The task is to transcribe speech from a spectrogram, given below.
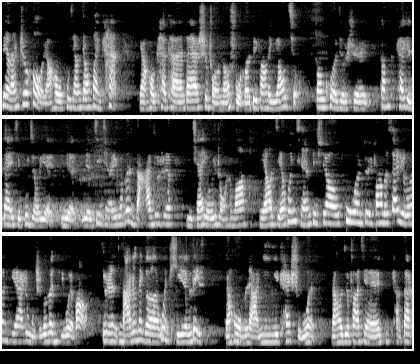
列完之后，然后互相交换看。然后看看大家是否能符合对方的要求，包括就是刚开始在一起不久，也也也进行了一个问答，就是以前有一种什么你要结婚前必须要互问对方的三十个问题还是五十个问题，我也忘了，就是拿着那个问题 list，然后我们俩一一开始问，然后就发现哎，他在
